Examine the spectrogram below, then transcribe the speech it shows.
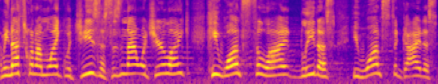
I mean, that's what I'm like with Jesus. Isn't that what you're like? He wants to lead us, He wants to guide us,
